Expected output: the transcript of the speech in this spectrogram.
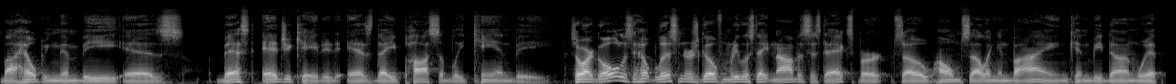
by helping them be as best educated as they possibly can be. So, our goal is to help listeners go from real estate novices to expert so home selling and buying can be done with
